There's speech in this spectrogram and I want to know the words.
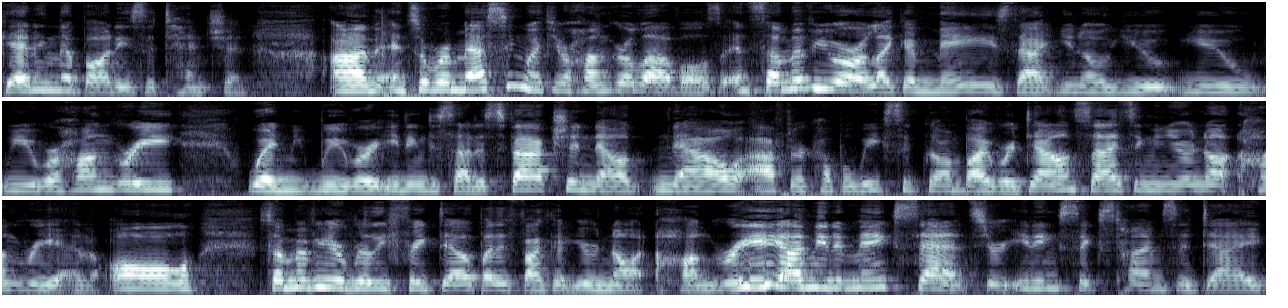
getting the body's attention. Um, and so we're messing with your hunger levels. And some of you are like amazed that, you know, you you you were hungry when we were eating to satisfaction. Now now after a couple weeks have gone by, we're downsizing and you're not hungry at all. Some of you are really freaked out by the fact that you're not hungry. I mean, it makes sense. You're eating six times a day,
